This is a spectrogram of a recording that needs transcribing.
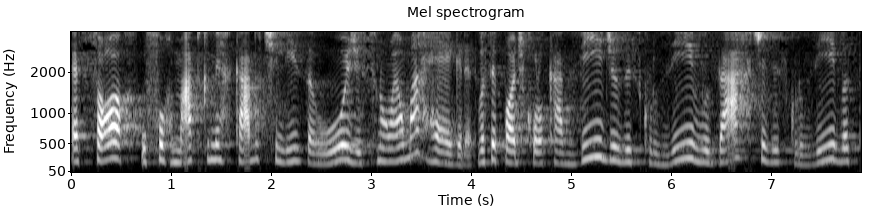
é só o formato que o mercado utiliza hoje, isso não é uma regra. Você pode colocar vídeos exclusivos, artes exclusivas.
